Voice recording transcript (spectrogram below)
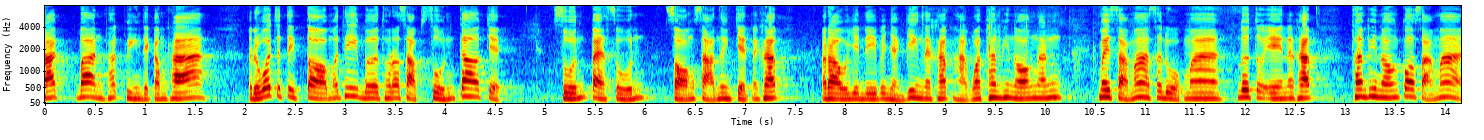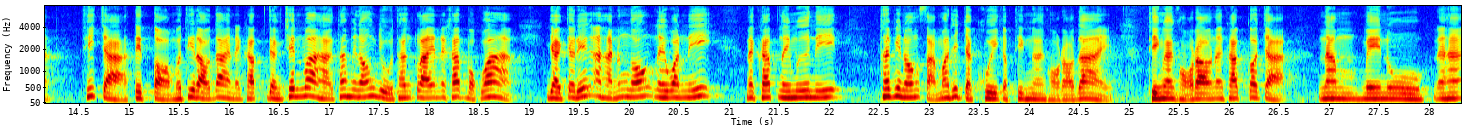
รัก บ้านพักพิงเด็กกำพร้า หรือว่าจะติดต่อมาที่เบอร์โทรศัพท์ 097 080 2317 นะครับ เรายินดีเป็นอย่างยิ่งนะครับ หากว่าท่านพี่น้องนั้นไม่สามารถสะดวกมาด้วยตัวเองนะครับ ท่านพี่น้องก็สามารถที่จะติดต่อมาที่เราได้นะครับ อย่างเช่นว่าหากท่านพี่น้องอยู่ทางไกลนะครับ บอกว่าอยากจะเลี้ยงอาหารน้องๆ ในวันนี้ นะครับในมื้อนี้ท่าพี่น้องสามารถที่จะคุยกับทีมงานของเราได้ ทีมงานของเรานะครับก็จะนำเมนูนะฮะ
